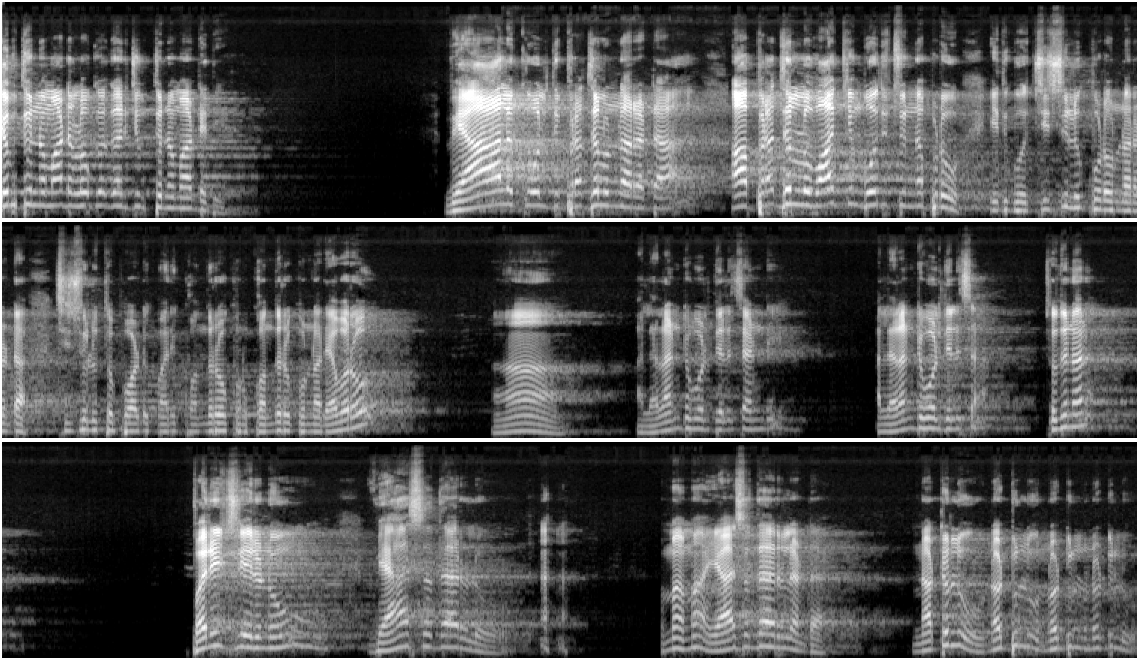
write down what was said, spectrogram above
చెబుతున్న మాట లోక గారు చెబుతున్న మాట ఇది. వేల కొలిది ప్రజలు ఉన్నారట ఆ ప్రజల్లో వాక్యం బోధిస్తున్నప్పుడు ఇదిగో శిష్యులు కూడా ఉన్నారట. శిష్యులతో పాటు మరి కొందరు కొందరు ఉన్నారు ఎవరు? వాళ్ళు ఎలాంటి వాళ్ళు తెలుసా అండి? వాళ్ళు ఎలాంటి వాళ్ళు తెలుసా? చదువునారా పరిచయలను వ్యాసదారులు. అమ్మ అమ్మ వ్యాసదారులు అంట నటులు నటులు నటులు నటులు.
